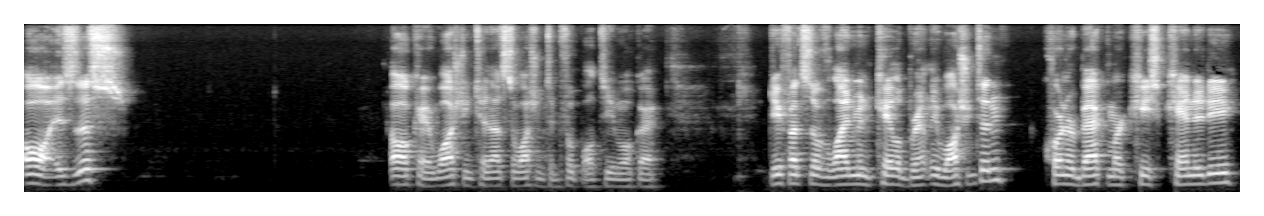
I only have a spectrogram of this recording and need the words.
Oh, is this? Oh, okay, Washington. That's the Washington football team. Okay. Defensive lineman Caleb Brantley, Washington. Cornerback Maurice Canady,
